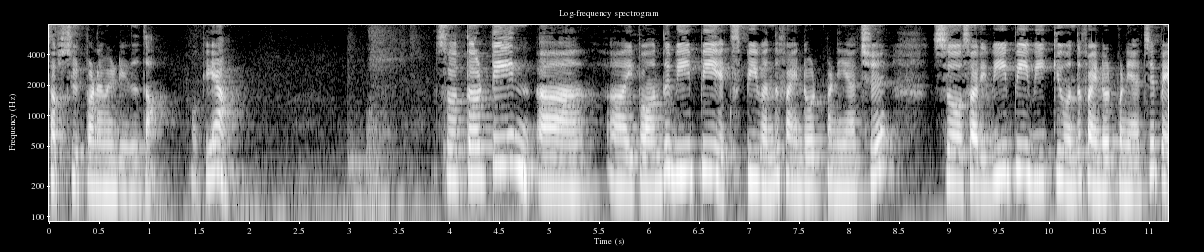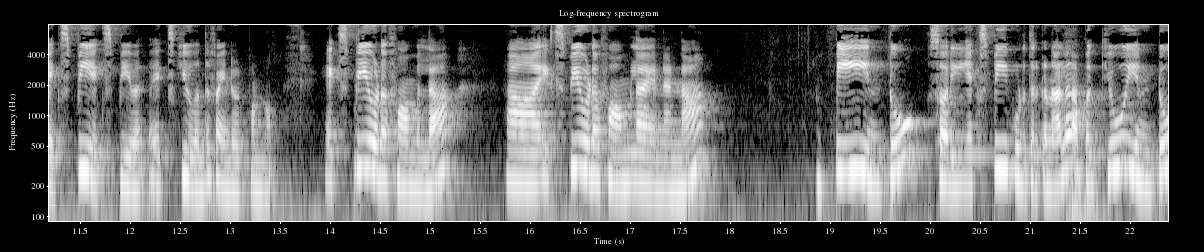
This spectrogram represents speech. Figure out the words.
சப்ஸ்டியூட் பண்ண வேண்டியது தான் ஓகேயா ஸோ தேர்ட்டீன் இப்போ வந்து விபி எக்ஸ்பி வந்து ஃபைண்ட் அவுட் பண்ணியாச்சு. ஸோ சாரி விபி விக்யூ வந்து ஃபைண்ட் அவுட் பண்ணியாச்சு. இப்போ எக்ஸ்பி எக்ஸ்பி எக்ஸ்கியூ வந்து ஃபைண்ட் அவுட் பண்ணோம். எக்ஸ்பியோட ஃபார்முலா எக்ஸ்பியோட ஃபார்முலா என்னென்னா பி இன்டூ சாரி எக்ஸ்பி கொடுத்துருக்கனால அப்போ Q into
